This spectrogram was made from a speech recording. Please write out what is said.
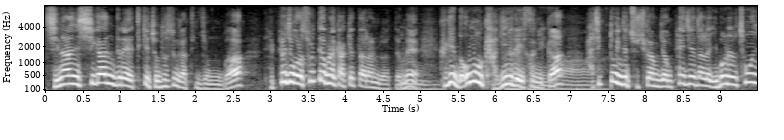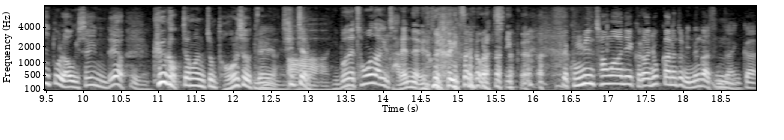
지난 시간들의 특히 조두순 같은 경우가 대표적으로 술 때문에 깎였다라는 것 때문에 그게 너무 각인이 돼 있으니까 아직도 이제 주식감경 폐지해달라 이번에도 청원이 또 나오기 시작했는데요. 그 걱정은 좀 덜으셔도 됩니다. 네. 실제로. 아, 이번에 청원하길 잘했네요. 이런 걸 설명을 하시니까. 근데 국민 청원이 그런 효과는 좀 있는 것 같습니다. 그러니까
